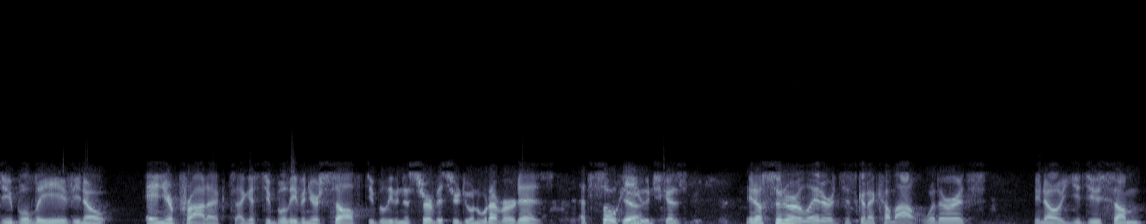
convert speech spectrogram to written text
do you believe, you know, in your product? I guess do you believe in yourself? Do you believe in the service you're doing? Whatever it is, that's so yeah. huge because you know sooner or later it's just going to come out. Whether it's you know you do some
